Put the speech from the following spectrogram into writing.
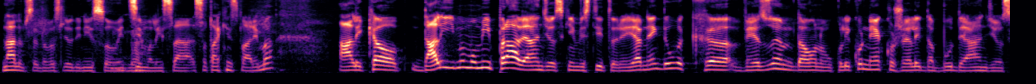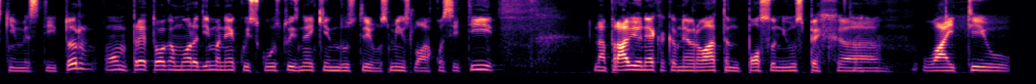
Nadam se da vas ljudi nisu ovaj, da. cimali da. sa, sa takim stvarima. Ali kao, da li imamo mi prave anđelske investitore? Ja negde uvek eh, vezujem da ono, ukoliko neko želi da bude anđelski investitor, on pre toga mora da ima neko iskustvo iz neke industrije. U smislu, ako si ti napravio nekakav nevrovatan poslovni uspeh uh, u IT-u,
